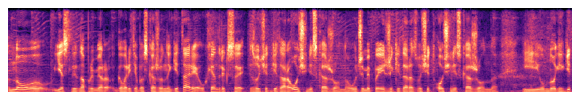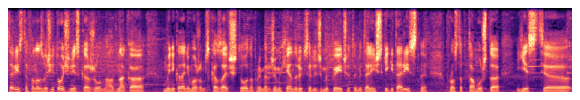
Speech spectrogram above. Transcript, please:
Ну, если, например, говорить об искаженной гитаре, у Хендрикса звучит гитара очень искаженно, у Джимми Пейджа гитара звучит очень искаженно, и у многих гитаристов она звучит очень искаженно, однако мы никогда не можем сказать, что, например, Джимми Хендрикс или Джимми Пейдж это металлические гитаристы, просто потому что есть, э,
